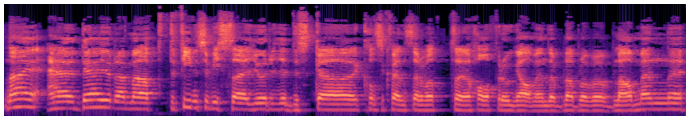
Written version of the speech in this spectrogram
Nej, eh, det är ju det där med att det finns ju vissa juridiska konsekvenser av att eh, ha för unga användare, bla bla bla bla. Men eh,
